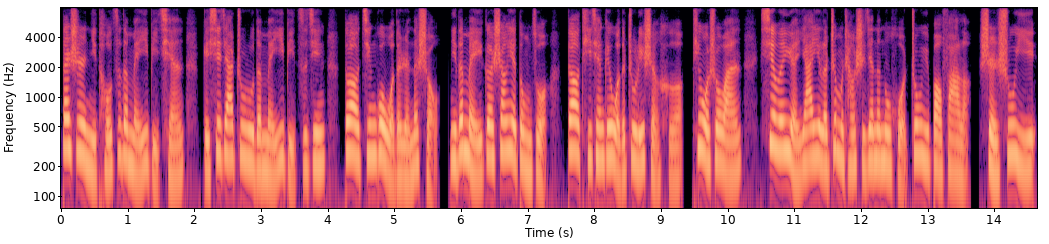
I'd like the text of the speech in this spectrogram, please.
但是你投资的每一笔钱，给谢家注入的每一笔资金，都要经过我的人的手。你的每一个商业动作，都要提前给我的助理审核。”听我说完，谢文远压抑了这么长时间的怒火终于爆发了：“沈淑仪，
